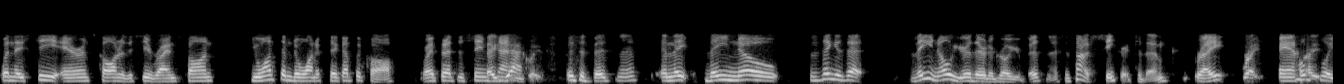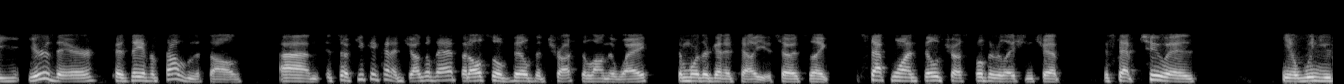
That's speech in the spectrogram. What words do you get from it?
when they see Aaron's calling or they see Ryan's calling, you want them to want to pick up the call, right? But at the same time, exactly. it's a business, and they they know. The thing is that they know you're there to grow your business. It's not a secret to them, right? Right. And Right. hopefully you're there because they have a problem to solve. Um, and so if you can kind of juggle that, but also build the trust along the way, the more they're going to tell you. So it's like step one, build trust, build the relationship. And step two is, you know, when you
